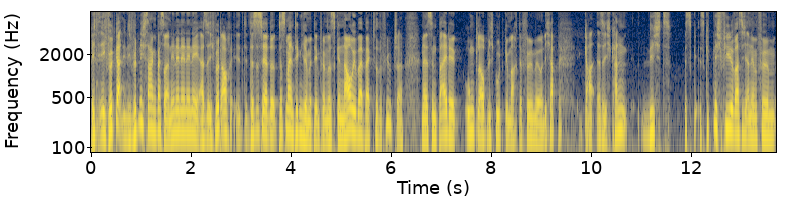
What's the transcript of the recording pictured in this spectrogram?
Ich, ich würde würd nicht sagen besser. Nee, nee, nee, nee, nee. Also ich würde auch, das ist ja, das ist mein Ding hier mit dem Film. Das ist genau wie bei Back to the Future. Na, es sind beide unglaublich gut gemachte Filme und ich habe also ich kann nicht, es, es gibt nicht viel, was ich an dem Film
